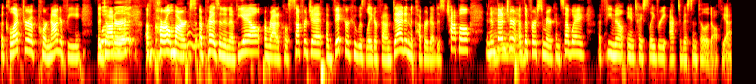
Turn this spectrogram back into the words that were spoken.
a collector of pornography, the What, daughter what? of Karl Marx, a president of Yale, a radical suffragette, a vicar who was later found dead in the cupboard of his chapel, an inventor of the first American subway, a female anti slavery activist in Philadelphia,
